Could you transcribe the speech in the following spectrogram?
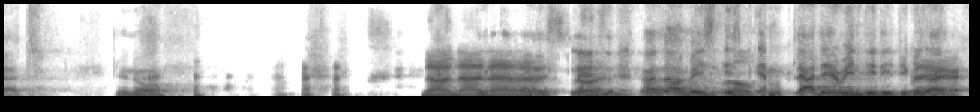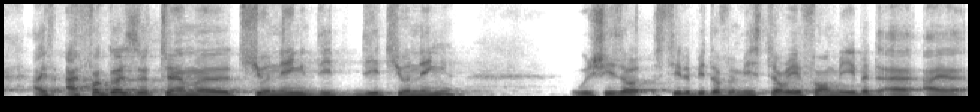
that. You know. No, no, no, no. it's Explain fine. no, no. But it's, it's, Well, I'm glad Erin did it because I, I, I forgot the term uh, tuning, detuning, which is uh, still a bit of a mystery for me. But I, I,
